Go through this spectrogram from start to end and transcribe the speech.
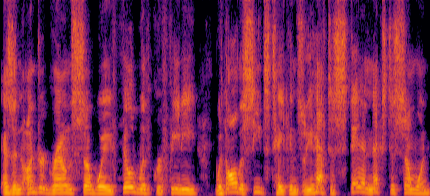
as an underground subway filled with graffiti with all the seats taken. So you have to stand next to someone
